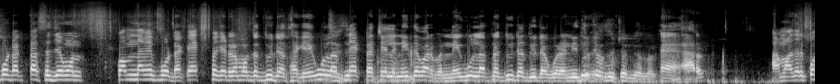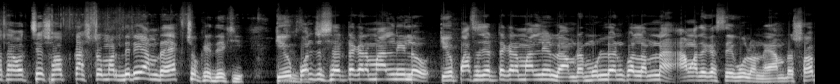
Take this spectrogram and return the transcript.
প্রোডাক্ট আছে যেমন কম দামি প্রোডাক্ট এক প্যাকেটের মধ্যে দুইটা থাকে। এগুলো আপনি একটা চাইলে নিতে পারবেন না। এগুলো আপনি দুইটা দুইটা করে নিতে হ্যাঁ আর আমাদের কথা হচ্ছে সব কাস্টমারদেরই আমরা এক চোখে দেখি। কেউ পঞ্চাশ হাজার টাকার মাল নিল কেউ পাঁচ হাজার টাকার মাল নিল আমরা মূল্যায়ন করলাম না আমাদের কাছে এগুলো নয় আমরা সব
